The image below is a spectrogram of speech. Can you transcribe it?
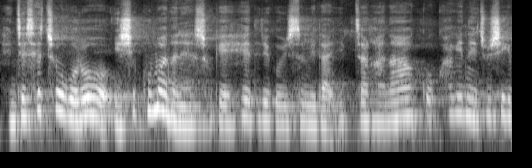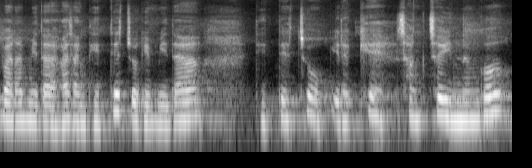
현재 세촉으로 29만 원에 소개해 드리고 있습니다. 입장 하나 꼭 확인해 주시기 바랍니다. 가장 뒷대 쪽입니다. 뒷대 쪽 이렇게 상처 있는 거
